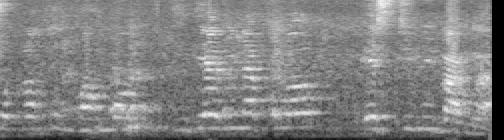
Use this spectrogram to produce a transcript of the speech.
চোখ রাখেন মোহাম্মদ ইদিয়ামিনা পোলো, এস টিভি বাংলা।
